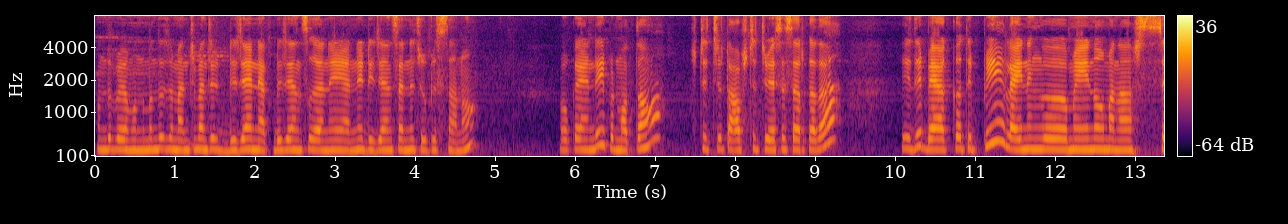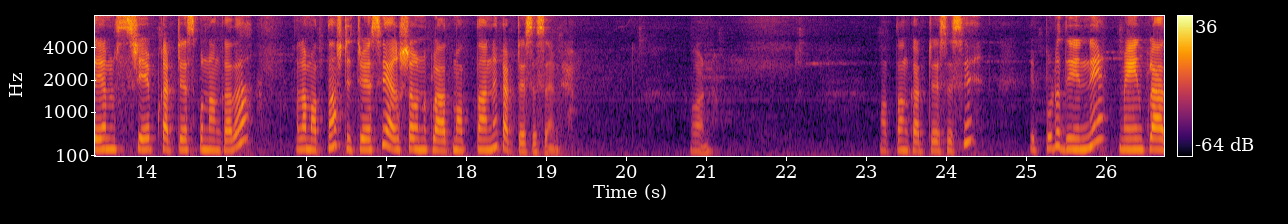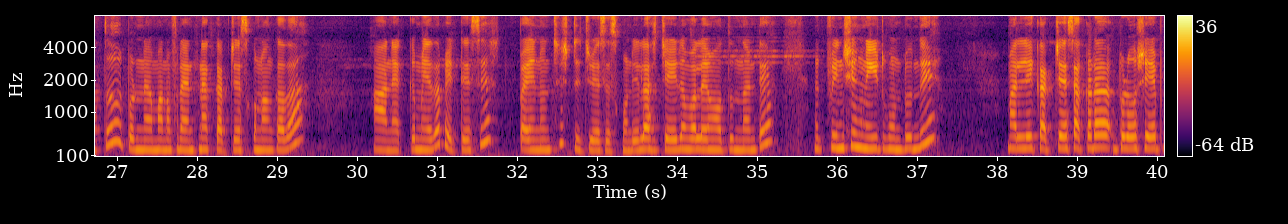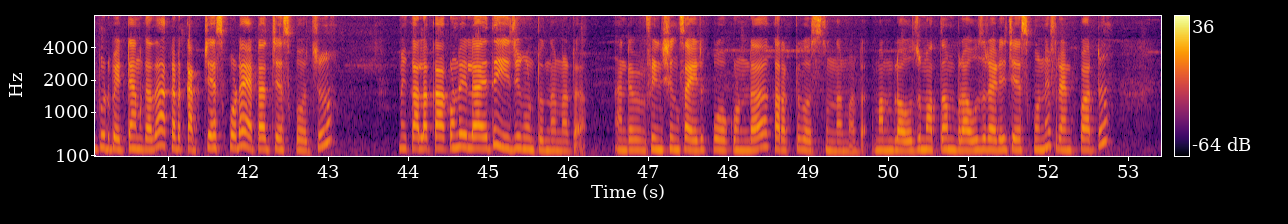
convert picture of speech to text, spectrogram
ముందు ముందు ముందు మంచి మంచి డిజైన్ నెక్ డిజైన్స్ కానీ అన్ని డిజైన్స్ అన్నీ చూపిస్తాను. ఓకే అండి. ఇప్పుడు మొత్తం స్టిచ్ టాప్ స్టిచ్ వేసేసారు కదా. ఇది బ్యాక్ తిప్పి లైనింగ్ మెయిన్ మన సేమ్ షేప్ కట్ చేసుకున్నాం కదా. అలా మొత్తం స్టిచ్ వేసి ఎక్స్ట్రా ఉన్న క్లాత్ మొత్తాన్ని కట్ చేసేసండి మొత్తం కట్ చేసేసి ఇప్పుడు దీన్ని మెయిన్ క్లాత్ ఇప్పుడు మనం ఫ్రంట్ నెక్ కట్ చేసుకున్నాం కదా ఆ నెక్ మీద పెట్టేసి పైనుంచి స్టిచ్ వేసేసుకోండి. ఇలా చేయడం వల్ల ఏమవుతుందంటే మీకు ఫినిషింగ్ నీట్గా ఉంటుంది. మళ్ళీ కట్ చేసి అక్కడ ఇప్పుడు షేప్ ఇప్పుడు పెట్టాను కదా అక్కడ కట్ చేసి కూడా అటాచ్ చేసుకోవచ్చు. మీకు అలా కాకుండా ఇలా అయితే ఈజీగా ఉంటుందన్నమాట. అంటే ఫినిషింగ్ సైడ్కి పోకుండా కరెక్ట్గా వస్తుందన్నమాట. మనం బ్లౌజ్ మొత్తం బ్లౌజ్ రెడీ చేసుకుని ఫ్రంట్ పార్ట్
